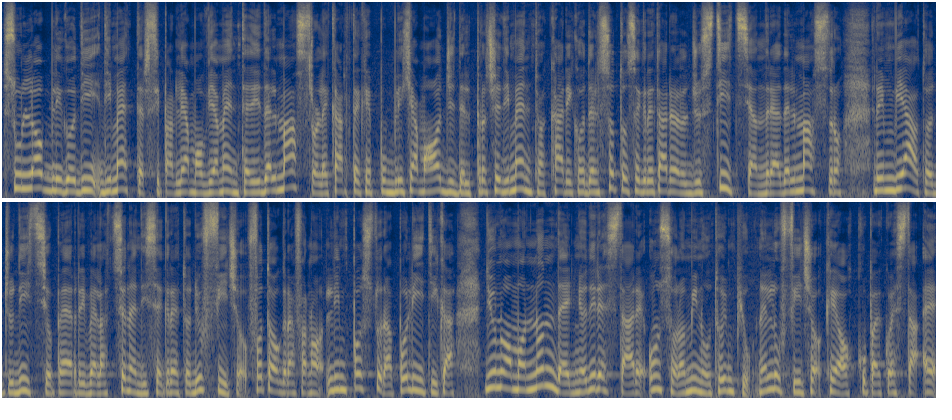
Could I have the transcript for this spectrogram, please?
sull'obbligo di dimettersi, parliamo ovviamente di Del Mastro, le carte che pubblichiamo oggi del procedimento a carico del sottosegretario alla giustizia Andrea Del Mastro, rinviato a giudizio per rivelazione di segreto di ufficio, fotografano l'impostura politica di un uomo non degno di restare un solo minuto in più nell'ufficio che occupa. E questa è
